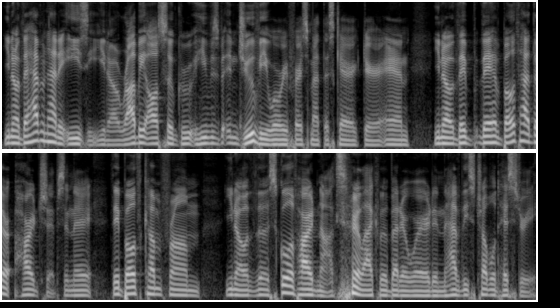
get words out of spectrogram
you know, they haven't had it easy. You know, Robbie also grew, he was in juvie where we first met this character. And, you know, they they have both had their hardships and they they both come from, you know, the school of hard knocks, for lack of a better word, and have these troubled history.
